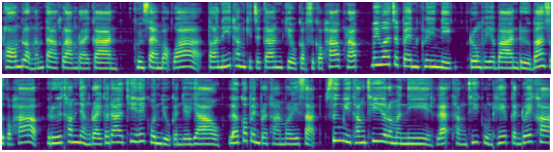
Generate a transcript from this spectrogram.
พร้อมหลั่งน้ำตากลางรายการ คุณแซมบอกว่า ตอนนี้ทำกิจการเกี่ยวกับสุขภาพครับ ไม่ว่าจะเป็นคลินิก โรงพยาบาลหรือบ้านสุขภาพ หรือทำอย่างไรก็ได้ที่ให้คนอยู่กันยาวๆ แล้วก็เป็นประธานบริษัท ซึ่งมีทั้งที่เยอรมนีและทั้งที่กรุงเทพกันด้วยค่ะ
